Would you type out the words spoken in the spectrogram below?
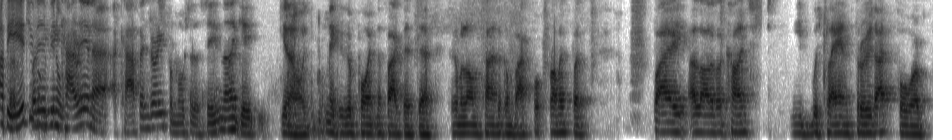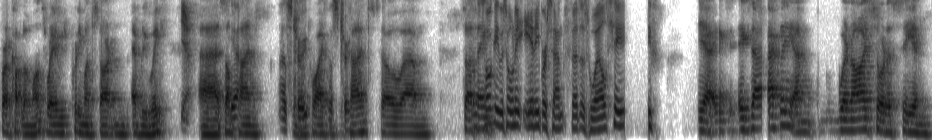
at the age But of he'd him, you been know, carrying a, a calf injury for most of the season. I think you, you know, make a good point in the fact that uh, it took him a long time to come back from it. But by a lot of accounts, he was playing through that for, for a couple of months, where he was pretty much starting every week. Yeah. Uh, sometimes That's you know, true. twice That's true. times. So, um, so I I was think talking he was only eighty percent fit as well, Chief. Yeah, ex- exactly. And we're now sort of seeing,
